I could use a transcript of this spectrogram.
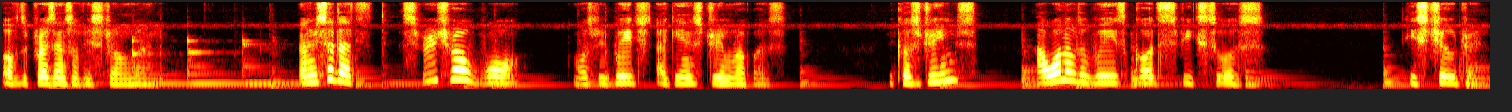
of the presence of a strong man. And we said that spiritual war must be waged against dream robbers because dreams are one of the ways God speaks to us, His children.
